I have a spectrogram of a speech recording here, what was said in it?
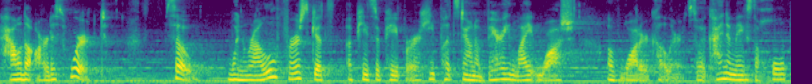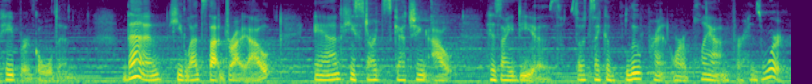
how the artist worked. So when Raul first gets a piece of paper, he puts down a very light wash of watercolor, so it kind of makes the whole paper golden. Then he lets that dry out and he starts sketching out his ideas. So it's like a blueprint or a plan for his work.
